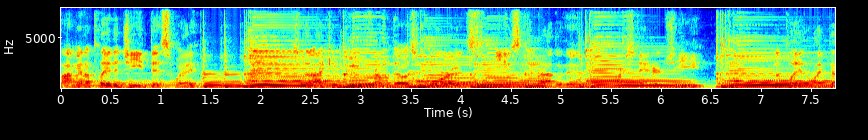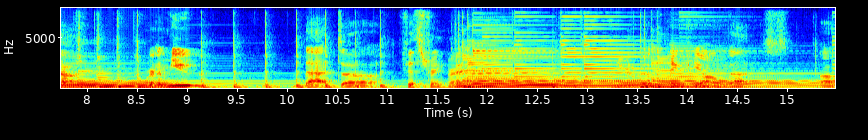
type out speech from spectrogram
I'm gonna play the G this way, so that I can move from those chords easily rather than our standard G. I'm gonna play it like that. We're gonna mute that uh, fifth string, right? And you're gonna put the pinky on that uh,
